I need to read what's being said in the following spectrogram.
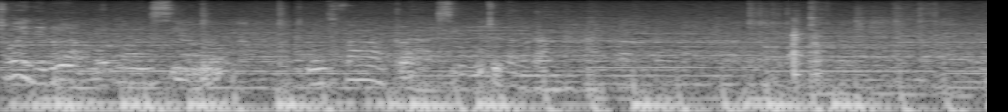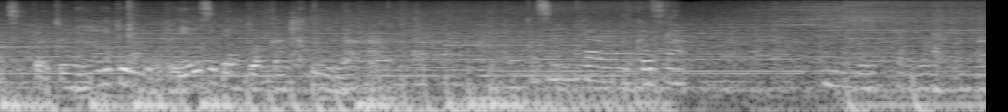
ช่วยในเรื่องลดรอยสิวลดฝ้ากระสิวจุดต่างๆนะคะจะเป็นตัวนี้ให้ดูตัวนี้จะเป็นตัวกลางคืนนะคะ ก็เช่นกันก็จะมีแผ่นหลายอันอั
